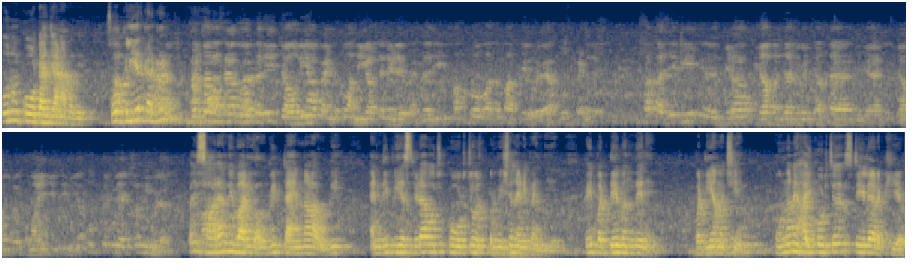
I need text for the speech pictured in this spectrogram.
ਉਹਨੂੰ ਕੋਰਟਾਂ 'ਚ ਜਾਣਾ ਪਵੇ। ਸੋ ਕਲੀਅਰ ਕਰਕੇ ਦੱਸਿਆ ਜੀ ਚੌਲੀਆਂ ਪਿੰਡ ਭਵਾਨੀਗੜ੍ਹ ਦੇ ਨੇੜੇ ਪੈਂਦਾ ਜੀ। ਸਭ ਤੋਂ ਵੱਧ ਪਰਚੇ ਹੋਏ ਆ ਉਸ ਪਿੰਡ ਦੇ। ਪਰ ਅਜੇ ਵੀ ਅਹ, ਜਿਹੜਾ ਪੀੜਾ ਬੰਦਾ ਜਿਵੇਂ ਚੱਲਦਾ ਹੈ ਨਜਾਇਜ਼ ਜਾਂ ਉਹ ਕਮਾਈ ਕੀਤੀ ਹੋਈ ਆ ਉਸ ਤੇ ਕੋਈ ਐਕਸ਼ਨ ਨਹੀਂ ਹੋਇਆ। ਭਾਈ ਸਾਰਿਆਂ ਦੀ ਵਾਰੀ ਆਊਗੀ ਟਾਈਮ ਨਾਲ ਆਊਗੀ। ਐਨਡੀਪੀਐਸ ਜਿਹੜਾ ਉਹ ਚ ਕੋਰਟ ਚੋਂ ਪਰਮਿਸ਼ਨ ਲੈਣੀ ਪੈਂਦੀ ਹੈ। ਕਈ ਵੱਡੇ ਬੰਦੇ ਨੇ ਵੱਡੀਆਂ ਮੱਛੀਆਂ। ਉਹਨਾਂ ਨੇ ਹਾਈ ਕੋਰਟ 'ਚ ਸਟੇ ਲੈ ਰੱਖੀ ਹੈ।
